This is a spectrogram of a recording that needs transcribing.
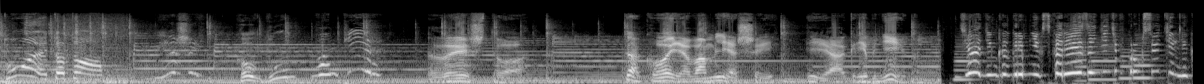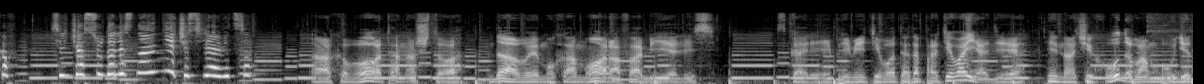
кто это там? Леший? Колдун? Вампир? Вы что? Какой я вам леший? Я грибник. Дяденька Грибник, скорее зайдите в круг светильников. Сейчас сюда лесная нечисть явится. Ах, вот оно что. Да вы мухоморов объелись. Скорее примите вот это противоядие, иначе худо вам будет.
